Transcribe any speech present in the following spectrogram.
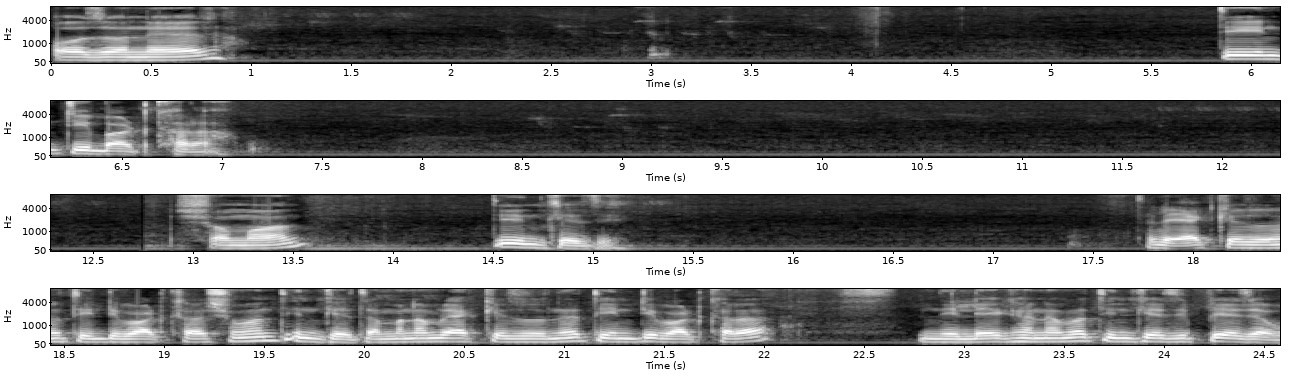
ওজনের তিনটি বাটখারা সমান তিন কেজি। তাহলে এক কেজি ওজনে তিনটি বাটখারা সমান তিন কেজি, তার মানে আমরা এক কেজি ওজনে তিনটি বাটখারা নিলে এখানে আমরা তিন কেজি পেয়ে যাব।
